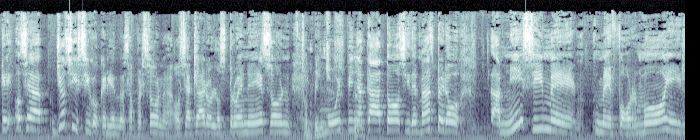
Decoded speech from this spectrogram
que o sea, yo sí sigo queriendo a esa persona. O sea, claro, los truenes son, Son pinches, muy sí. piñacatos y demás, pero a mí sí me, me formó y,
